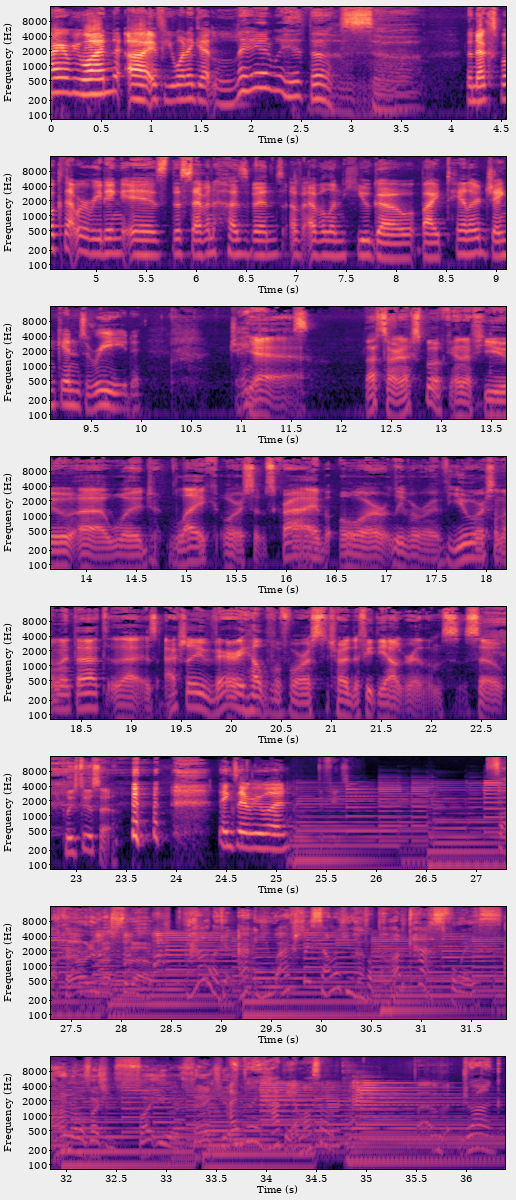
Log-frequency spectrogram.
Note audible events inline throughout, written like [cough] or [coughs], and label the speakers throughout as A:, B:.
A: Hi, everyone. Uh, if you want to get lit with us, uh, the next book that we're reading is The Seven Husbands of Evelyn Hugo by Taylor Jenkins Reid.
B: Yeah. That's our next book. And if you uh, would like or subscribe or leave a review or something like that, that is actually very helpful for us to try to defeat the algorithms. So please do so. [laughs]
A: Thanks, everyone.
C: Voice.
D: I don't know if I should fight you or thank you.
C: I'm really happy. I'm also um, drunk.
